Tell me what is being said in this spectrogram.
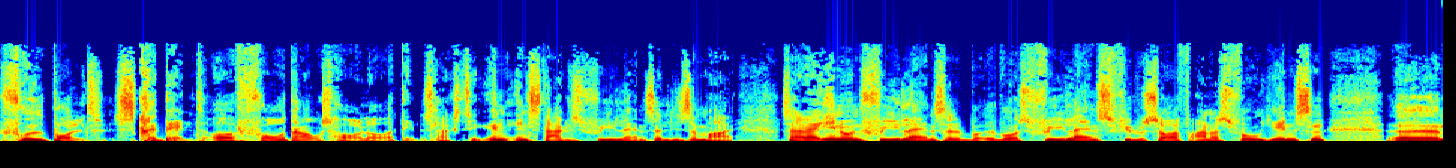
fodboldskribent og foredragsholder og den slags ting. En, en stakkels freelancer ligesom mig. Så er der endnu en freelancer, vores freelance-filosof, Anders Fogh Jensen, øh,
